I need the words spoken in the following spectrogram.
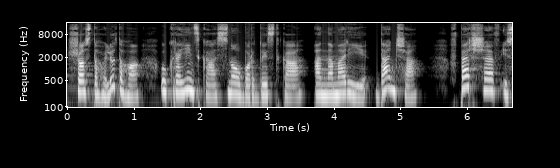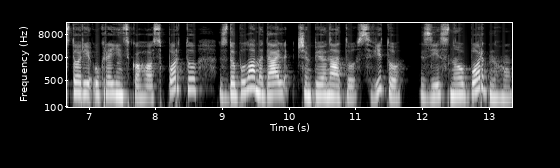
6 лютого українська сноубордистка Анна Марії Данча вперше в історії українського спорту здобула медаль чемпіонату світу зі сноубордингу.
